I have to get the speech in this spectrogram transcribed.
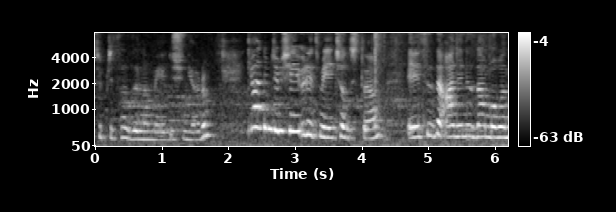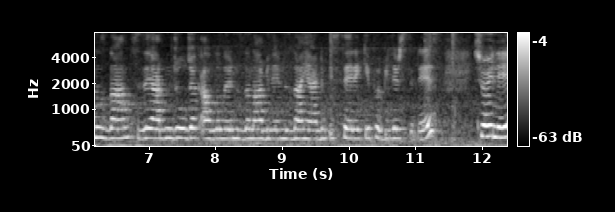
sürpriz hazırlamayı düşünüyorum. Kendimce bir şey üretmeye çalıştım. Ee, siz de annenizden, babanızdan, size yardımcı olacak ablalarınızdan, abilerinizden yardım isteyerek yapabilirsiniz. Şöyle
